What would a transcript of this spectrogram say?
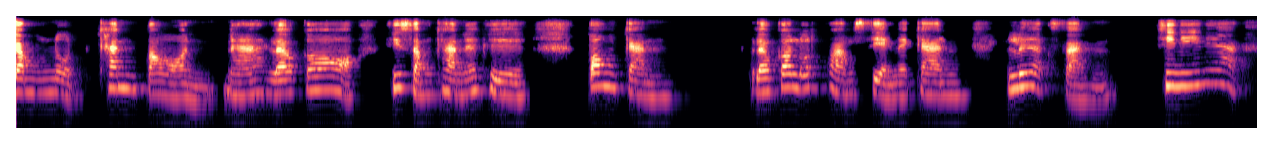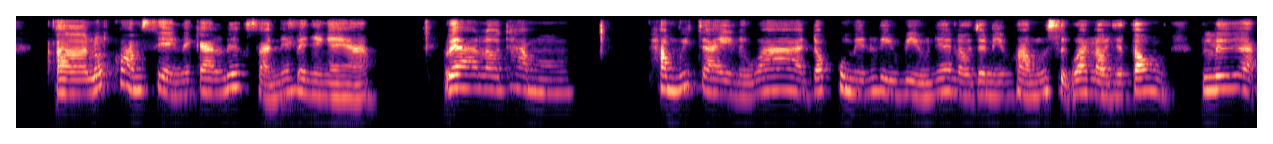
กำหนดขั้นตอนนะ แล้วก็ที่สำคัญก็คือ ป้องกัน แล้วก็ลดความเสี่ยงในการเลือกสรรทีนี้เนี่ย ลดความเสี่ยงในการเลือกสรรเนี่ยเป็นยังไงคะเวลาเราทำทำวิจัยหรือว่า document review เนี่ยเราจะมีความรู้สึกว่าเราจะต้องเลือก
